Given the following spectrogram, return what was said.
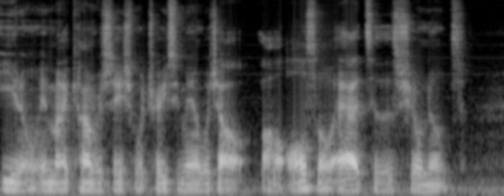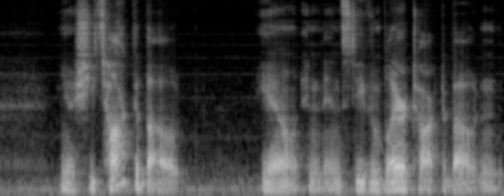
you know, in my conversation with Tracy Mann, which I'll, I'll also add to the show notes, you know, she talked about, you know, and, and Stephen Blair talked about, and,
